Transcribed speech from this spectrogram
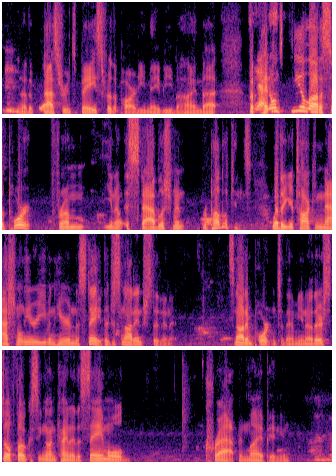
you know the grassroots base for the party may be behind that, but yes. I don't see a lot of support from you know establishment Republicans, whether you're talking nationally or even here in the state. They're just not interested in it. It's not important to them. You know, they're still focusing on kind of the same old crap, in my opinion. Mm-hmm.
